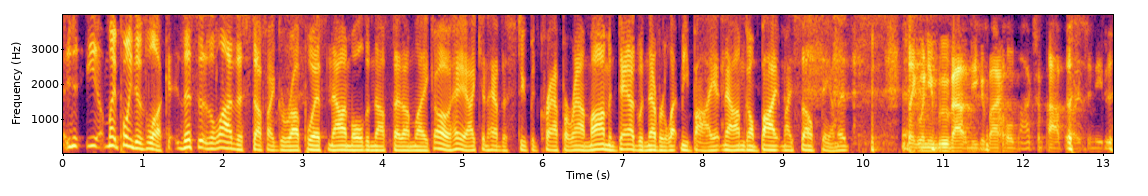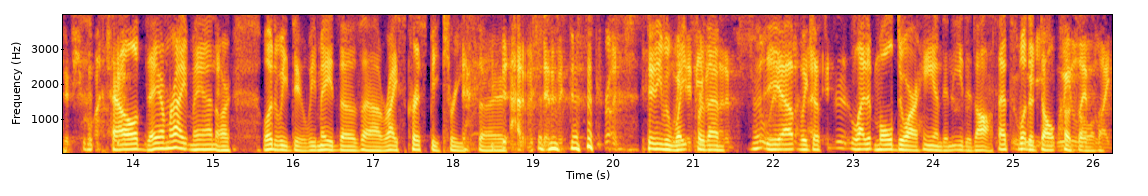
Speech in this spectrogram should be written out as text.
you know, my point is look this is a lot of this stuff i grew up with now i'm old enough that i'm like oh hey i can have this stupid crap around mom and dad would never let me buy it now i'm gonna buy it myself damn it It's like when you move out and you can buy a whole box of pop tarts and eat it if you want. Hell, damn right, man. Or what did we do? We made those uh, Rice Krispie treats, or out of a cinnamon crunch. didn't even We wait didn't for even them. let 'em solidify. Yeah, we just let it mold to our hand and eat it off. That's what we, adulthood's we lived like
